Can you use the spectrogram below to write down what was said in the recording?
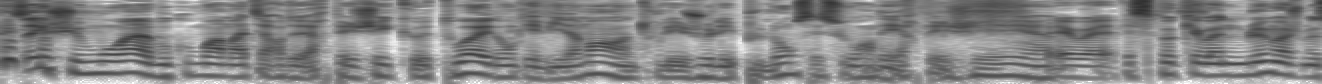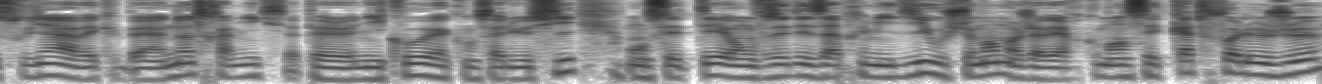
c'est vrai que je suis moins, beaucoup moins amateur de RPG que toi, et donc évidemment, hein, tous les jeux les plus longs, c'est souvent des RPG. euh, Et ouais. Et ce Pokémon bleu, moi je me souviens avec ben, notre ami qui s'appelle Nico, et qu'on salue aussi. On s'était, on faisait des après-midi où justement, moi j'avais recommencé quatre fois le jeu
